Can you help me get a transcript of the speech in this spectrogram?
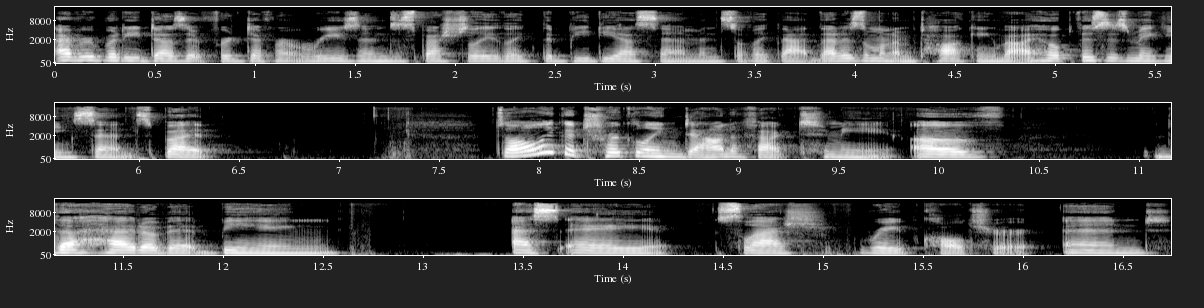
everybody does it for different reasons, especially like the BDSM and stuff like that. That isn't what I'm talking about. I hope this is making sense, but it's all like a trickling down effect to me of the head of it being SA slash rape culture. And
